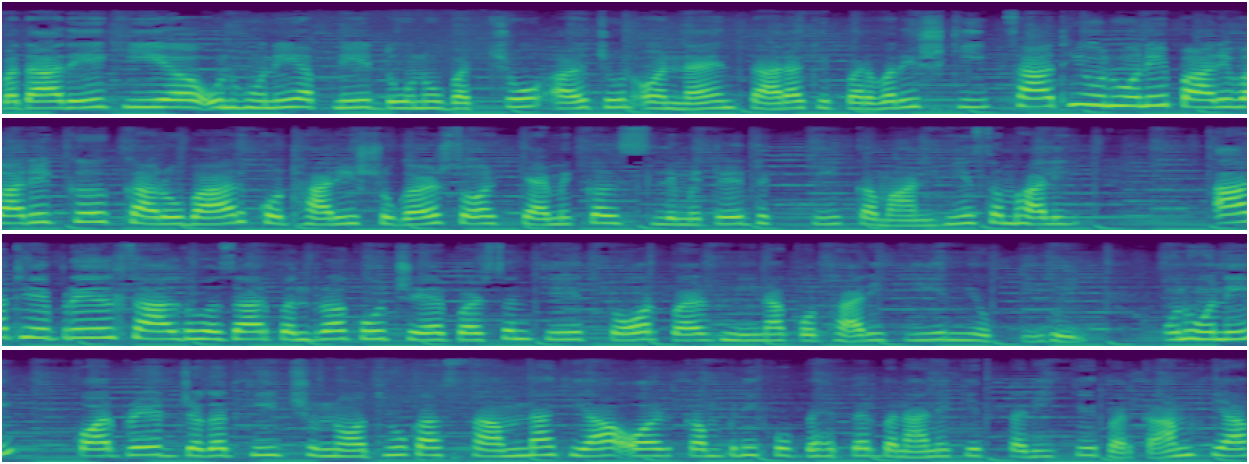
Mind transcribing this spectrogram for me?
बता दें कि उन्होंने अपने दोनों बच्चों, अर्जुन और नयन तारा की परवरिश की। साथ ही उन्होंने पारिवारिक कारोबार, कोठारी शुगर्स और केमिकल्स लिमिटेड की कमान भी संभाली। 8 अप्रैल साल 2015 को चेयरपर्सन के तौर पर नीना कोठारी की नियुक्ति हुई। उन्होंने कॉरपोरेट जगत की चुनौतियों का सामना किया और कंपनी को बेहतर बनाने के तरीके पर काम किया।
